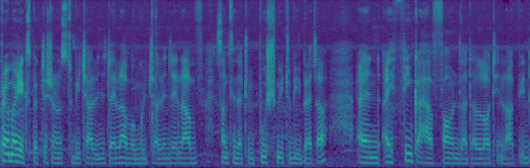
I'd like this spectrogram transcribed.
primary expectation was to be challenged. I love a good challenge. I love something that will push me to be better. And I think I have found that a lot in Lapid.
